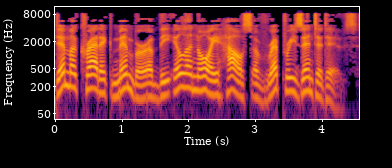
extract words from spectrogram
Democratic member of the Illinois House of Representatives.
